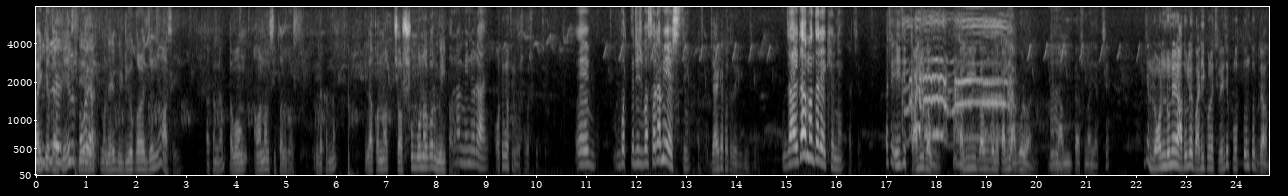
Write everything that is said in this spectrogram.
বাইকে থাকে মানে ভিডিও করার জন্য আসে। আপনার নাম? এবং আমার নাম শীতল ঘোষ। এলাকার নাম? এলাকার নাম চরসম্বনগর মিলপাড়া। নাম মিনু রায়। কত বছর বসবাস করছে? এই বত্রিশ বছর আমি এসছি। আচ্ছা জায়গা কোথা থেকে কিনেছিলেন? জায়গা আমাদের এখানে। আচ্ছা আচ্ছা এই যে কালীবাবু কালীবাবু মানে কালী আগরওয়াল যে নামটা শোনা যাচ্ছে যে লন্ডনের আদলে বাড়ি করেছিলেন এই যে প্রত্যন্ত গ্রাম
